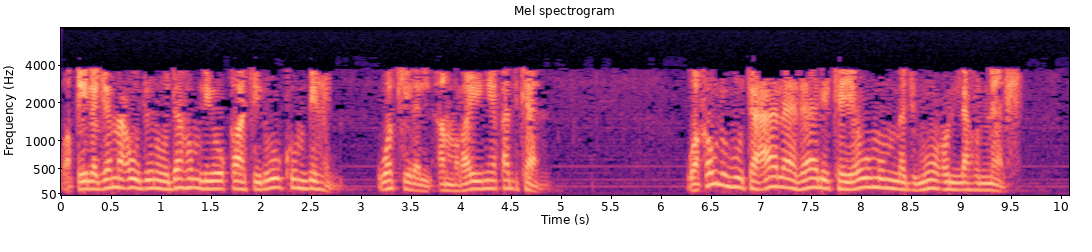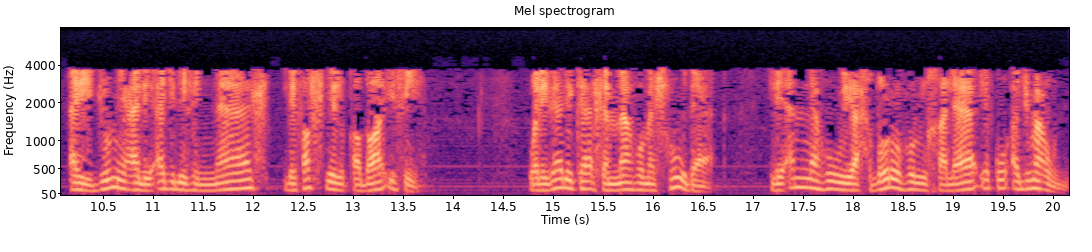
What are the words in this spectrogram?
وقيل جمعوا جنودهم ليقاتلوكم بهم وكلا الأمرين قد كان. وقوله تعالى ذلك يوم مجموع له الناس أي جمع لأجله الناس لفصل القضاء فيه. ولذلك سماه مشهودا لأنه يحضره الخلائق أجمعون.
